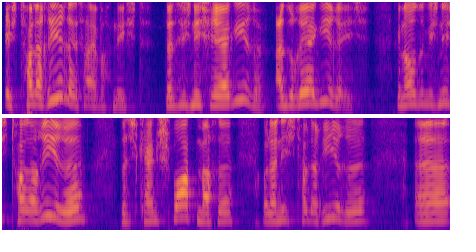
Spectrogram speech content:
Ich toleriere es einfach nicht, dass ich nicht reagiere. Also reagiere ich. Genauso wie ich nicht toleriere, dass ich keinen Sport mache oder nicht toleriere, äh,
